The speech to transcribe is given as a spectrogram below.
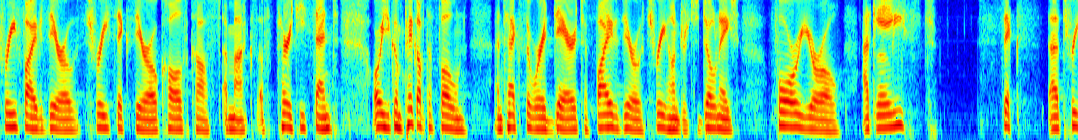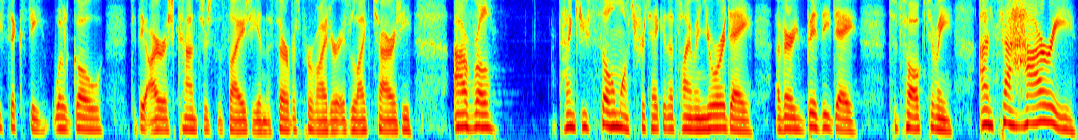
350 360. Calls cost a max of 30 cent. Or you can pick up the phone and text the word DARE to 50300 to donate 4 euro at least six uh, 360 will go to the Irish Cancer Society and the service provider is like charity. Avril, Thank you so much for taking the time in your day, a very busy day, to talk to me. And to Harry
